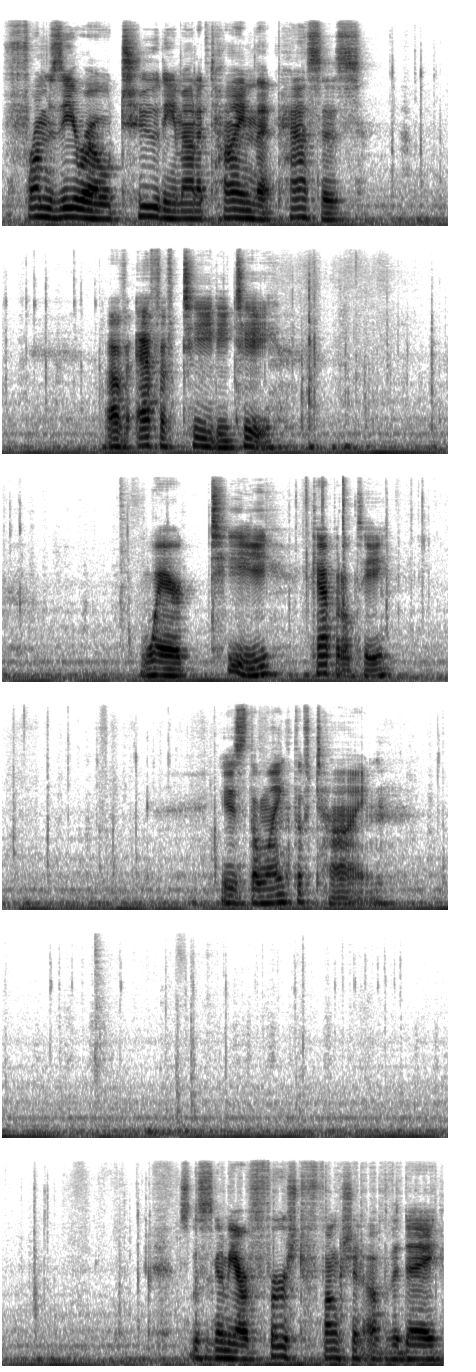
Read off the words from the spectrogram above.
from 0 to the amount of time that passes of f of t dt, where t, capital T, is the length of time. So this is going to be our first function of the day.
